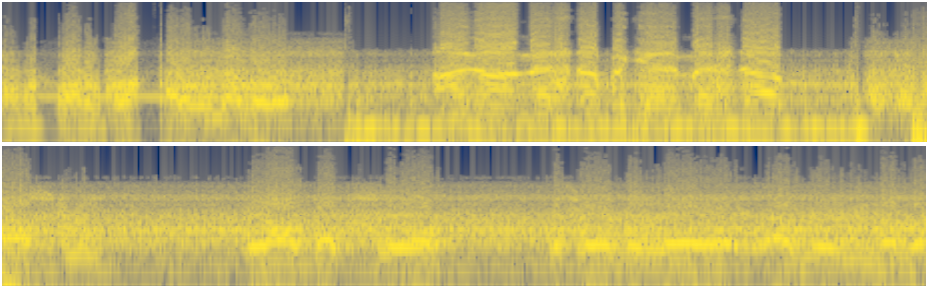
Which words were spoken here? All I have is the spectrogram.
Number 94? I don't remember it. I know, I messed up again. Messed up. Canal Street. You know, that's, uh, that's the only thing uh, I really remember.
